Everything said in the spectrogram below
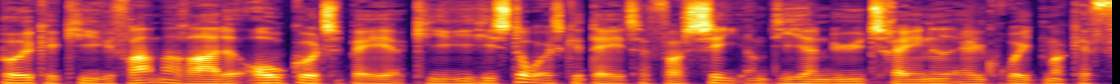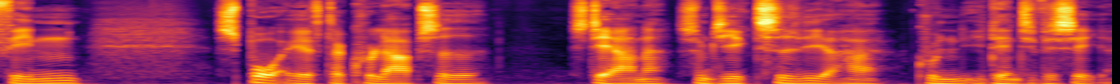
både kan kigge fremadrettet og gå tilbage og kigge i historiske data for at se, om de her nye trænede algoritmer kan finde spor efter kollapsede stjerner, som de ikke tidligere har kunnet identificere.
